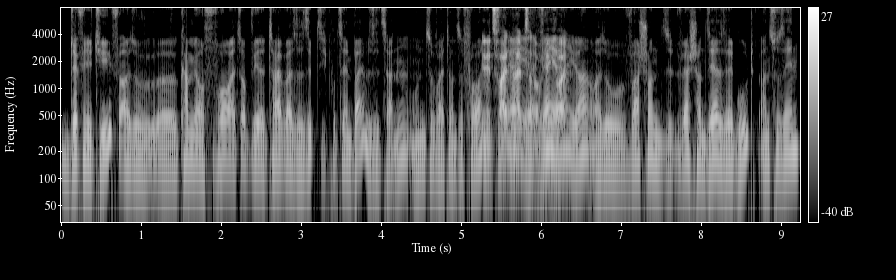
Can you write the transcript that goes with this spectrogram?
Definitiv, also äh, kam mir auch vor, als ob wir teilweise 70 Prozent Ballbesitz hatten und so weiter und so fort. In der zweiten ja, Halbzeit ja, auf jeden ja, Fall. Ja, ja, also war schon, wäre schon sehr, sehr gut anzusehen.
